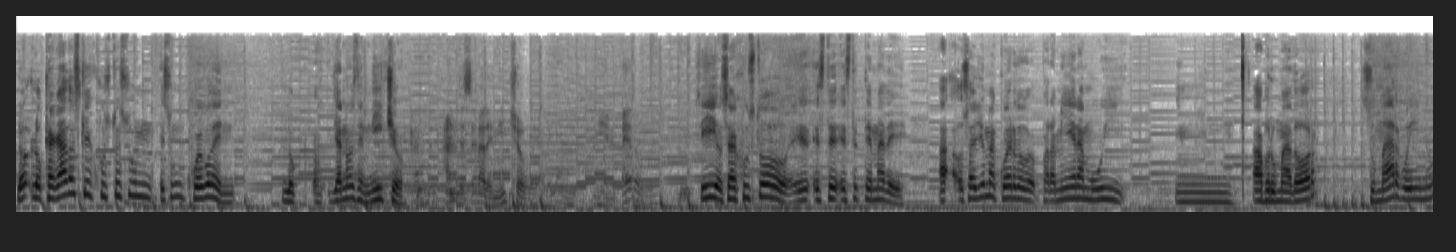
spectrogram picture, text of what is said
Lo, lo cagado es que justo es un, es un juego de... Lo, ya no es de nicho. Antes era de nicho, güey. Ni en pedo, güey. Sí, o sea, justo e- este, este tema de... ah, o sea, yo me acuerdo, para mí era muy mm, abrumador sumar, güey, ¿no?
